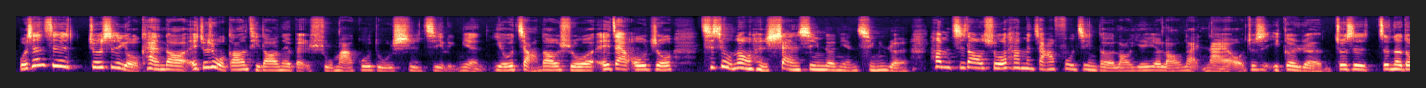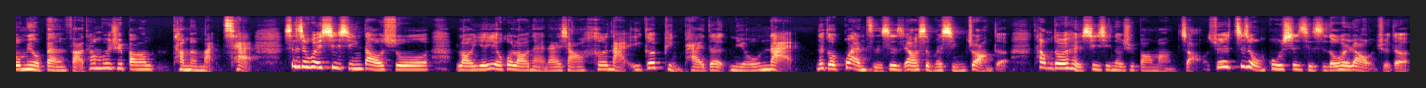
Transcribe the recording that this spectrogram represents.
我甚至就是有看到，哎，就是我刚刚提到那本书嘛，《孤独世纪》里面有讲到说，哎，在欧洲其实有那种很善心的年轻人，他们知道说他们家附近的老爷爷老奶奶哦，就是一个人，就是真的都没有办法，他们会去帮他们买菜，甚至会细心到说老爷爷或老奶奶想要喝哪一个品牌的牛奶。那个罐子是要什么形状的？他们都会很细心的去帮忙找，所以这种故事其实都会让我觉得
